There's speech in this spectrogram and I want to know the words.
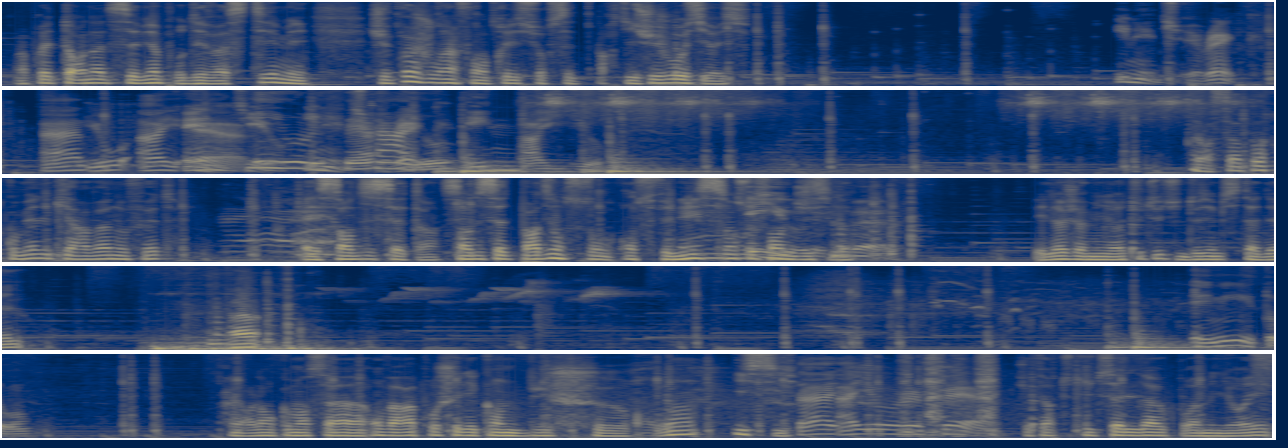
après Tornade c'est bien pour dévaster, mais je vais pas jouer infanterie sur cette partie. Je vais jouer Osiris. Inage You Inage. Alors ça apporte combien les caravanes au fait? Eh 117 hein. 117 par 10, on se, on se fait 1170 là. Et là j'ai amélioré tout de suite une deuxième citadelle. Ah. Alors là on commence à. On va rapprocher les camps de bûcherons ici. Je vais faire tout de suite celle-là pour améliorer.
